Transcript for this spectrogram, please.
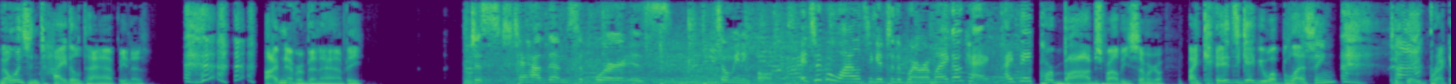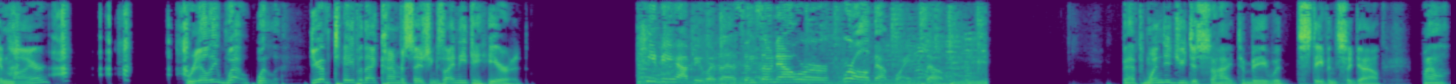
no one's entitled to happiness. I've never been happy. Just to have them support is so meaningful. It took a while to get to the point where I'm like, okay, I think Poor Bob's probably somewhere go, my kids gave you a blessing to date Breckenmeyer? Really? Well, well, do you have tape of that conversation? Because I need to hear it. he'd be happy with us, and so now we're we're all at that point. So Beth, when did you decide to be with Steven Seagal? Well,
